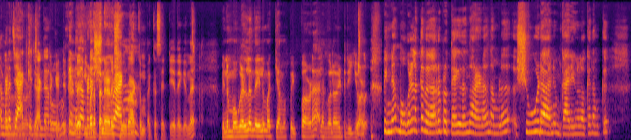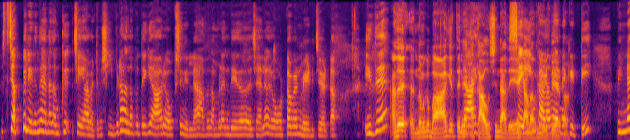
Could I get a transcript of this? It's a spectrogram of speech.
നമ്മുടെ ജാക്കറ്റിന്റെ ജാക്കറ്റ് പിന്നെ നമ്മുടെ ഒക്കെ സെറ്റ് ചെയ്തേക്കുന്നത്. പിന്നെ മുകളിൽ എന്തെങ്കിലും വയ്ക്കാം അപ്പൊ ഇപ്പൊ അവിടെ അലങ്കോലമായിട്ടിരിക്കുവാണ്. പിന്നെ മുകളിലത്തെ വേറൊരു പ്രത്യേകത എന്ന് പറയുന്നത് നമ്മൾ ഷൂ ഇടാനും കാര്യങ്ങളൊക്കെ നമുക്ക് സ്റ്റെപ്പിൽ സ്റ്റെപ്പിലിരുന്ന് തന്നെ നമുക്ക് ചെയ്യാൻ പറ്റും. പക്ഷെ ഇവിടെ വന്നപ്പോഴത്തേക്ക് ആ ഒരു ഓപ്ഷൻ ഇല്ല. അപ്പൊ നമ്മൾ എന്ത് ചെയ്തെന്ന് വെച്ചാൽ ഒരു ഓട്ടോമൻ മേടിച്ചു കേട്ടോ. ഇത് അത് നമുക്ക് ഭാഗ്യത്തിന് ആ കൗച്ചിന്റെ അതേ കളർ തന്നെ കിട്ടി. പിന്നെ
